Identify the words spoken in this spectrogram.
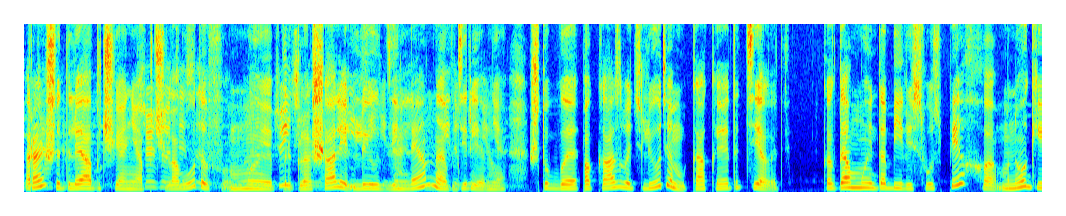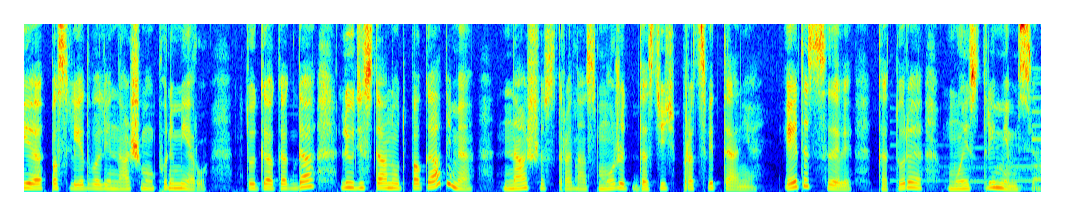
Раньше для обучения пчеловодов мы приглашали Лил Динляна в деревне, чтобы показывать людям, как это делать. Когда мы добились успеха, многие последовали нашему примеру. Только когда люди станут богатыми, наша страна сможет достичь процветания. Это цели, к которой мы стремимся.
